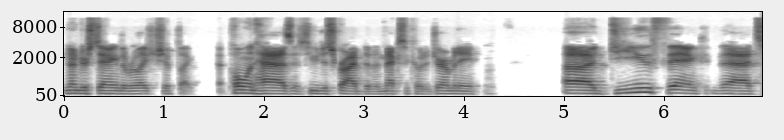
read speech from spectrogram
and understanding the relationship like Poland has, as you described in Mexico to Germany, uh, do you think that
